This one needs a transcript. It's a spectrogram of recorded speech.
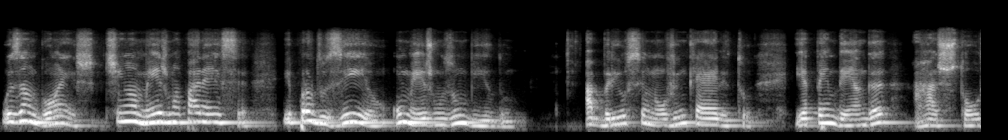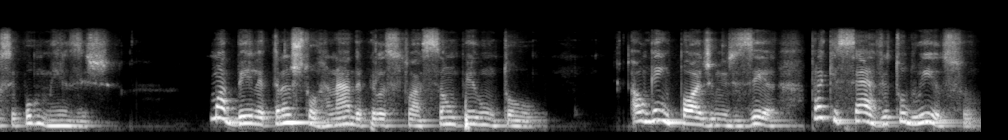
os zangões tinham a mesma aparência e produziam o mesmo zumbido abriu-se um novo inquérito e a pendenga arrastou-se por meses. Uma abelha transtornada pela situação perguntou: Alguém pode me dizer para que serve tudo isso?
